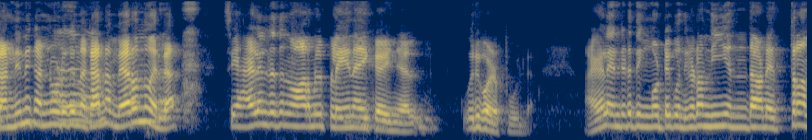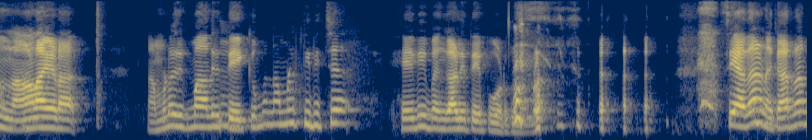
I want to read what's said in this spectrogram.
കണ്ണിന് കണ്ണു കൊടുക്കുന്ന കാരണം വേറൊന്നുമല്ല. സി അയാളുടെ അടുത്ത് നോർമൽ പ്ലെയിൻ ആയി കഴിഞ്ഞാൽ ഒരു കുഴപ്പമില്ല അയാൾ എന്റെ അടുത്ത് ഇങ്ങോട്ടേക്ക് വന്നു. എടാ നീ എന്താണ്? എത്ര നാളായടാ? നമ്മൾ ഒരുമാതിരി തേക്കുമ്പോൾ നമ്മൾ തിരിച്ച് ഹെവി ബംഗാളി തേപ്പ് കൊടുക്കും നമ്മൾ സി അതാണ് കാരണം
